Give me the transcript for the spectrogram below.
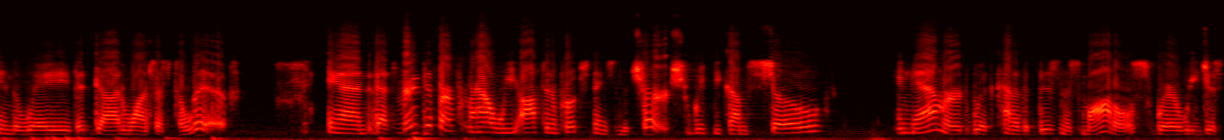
in the way that God wants us to live. And that's very different from how we often approach things in the church. We've become so enamored with kind of the business models where we just,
